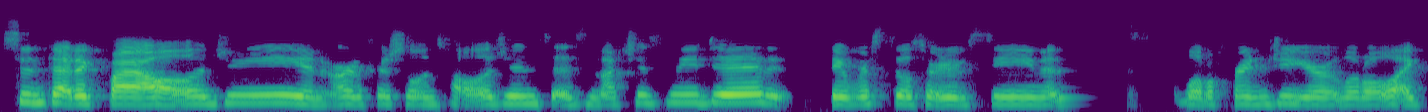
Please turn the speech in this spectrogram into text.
synthetic biology and artificial intelligence as much as we did. They were still sort of seen as a little fringy or a little like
